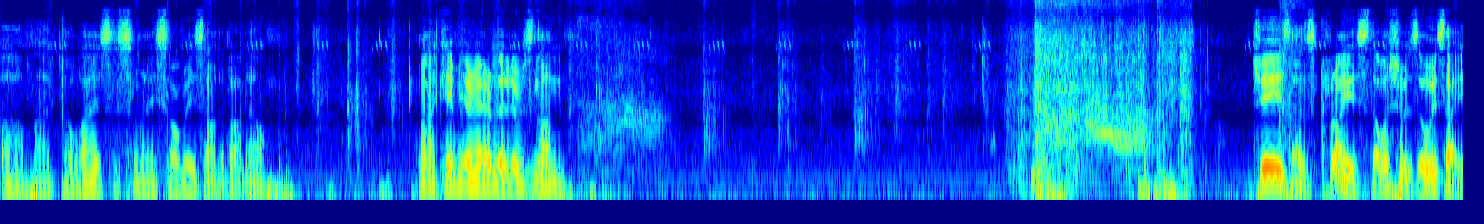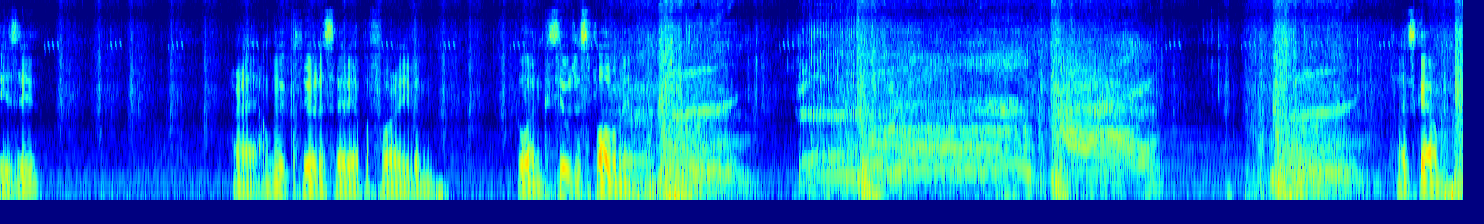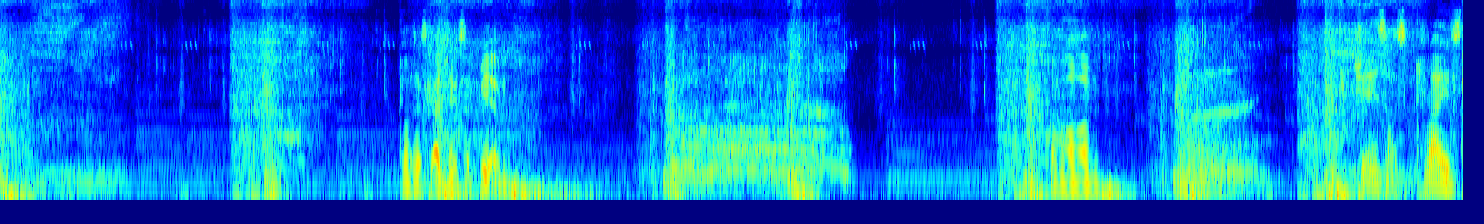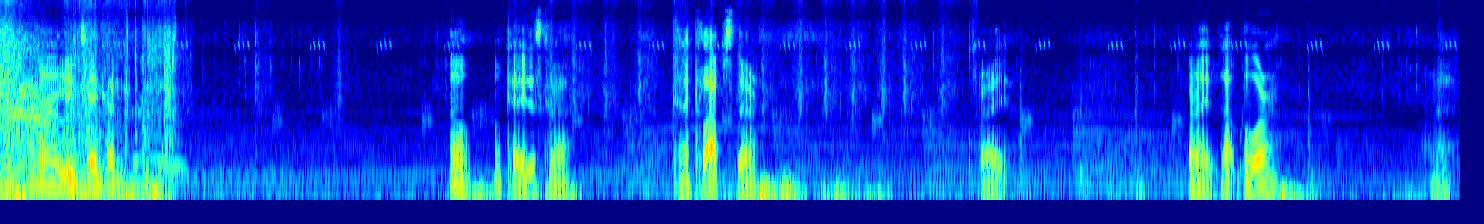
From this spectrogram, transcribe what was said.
Oh my god, why is there so many zombies out and about now? When I came here earlier, there was none. Jesus Christ, I wish it was always that easy. Alright, I'm gonna clear this area before I even go in, because he'll just follow me. Let's go. God, this guy takes a beating. Come on. Jesus Christ, how many are you taking? Oh, okay, just kinda kinda collapsed there. Right. Alright, that boar. Right.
